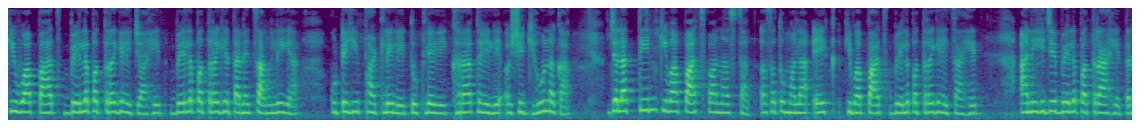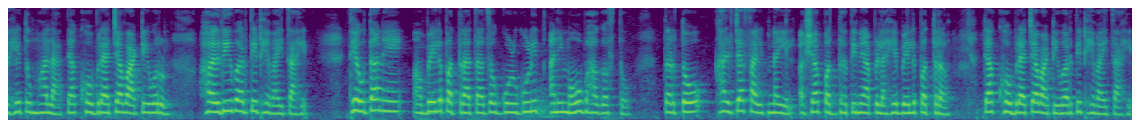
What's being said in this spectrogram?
किंवा पाच बेलपत्र घ्यायचे आहेत. बेलपत्र घेताना चांगली घ्या. कुठेही फाटलेली तुटलेली खराब राहिली अशी घेऊ नका. ज्याला तीन किंवा पाच पानं असतात असं तुम्हाला एक किंवा पाच बेलपत्र घ्यायचं आहेत. आणि हे जे बेलपत्र आहे तर हे तुम्हाला त्या खोबऱ्याच्या वाटीवरून हळदीवरती ठेवायचं आहे. ठेवताना बेलपत्राचा जो गुळगुळीत आणि मऊ भाग असतो तर तो खालच्या साईडनं येईल. अशा पद्धतीने आपल्याला हे बेलपत्र त्या खोबऱ्याच्या वाटीवरती ठेवायचं आहे.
